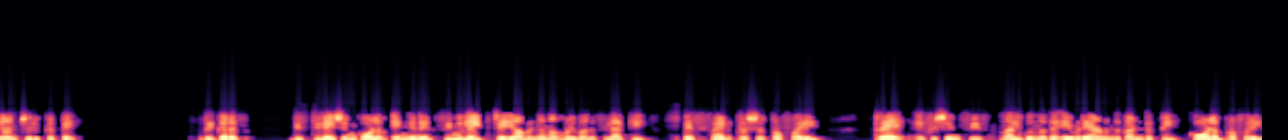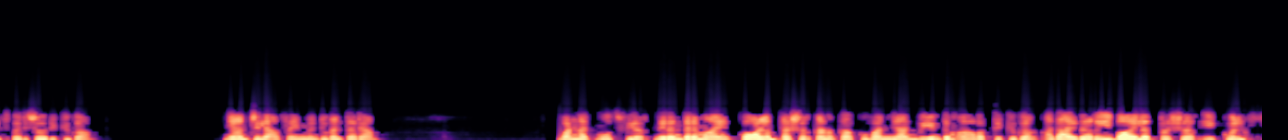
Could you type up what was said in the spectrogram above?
ഞാൻ ചുരുക്കട്ടെ. റിഗറസ് ഡിസ്റ്റിലേഷൻ കോളം എങ്ങനെ സിമുലേറ്റ് ചെയ്യാമെന്ന് നമ്മൾ മനസ്സിലാക്കി specified pressure profile tray efficiencies നൽകുന്നത് എവിടെയാണെന്ന് കണ്ടെത്തി കോളം പ്രൊഫൈൽസ് പരിശോധിക്കുക. ഞാൻ ചില അസൈൻമെന്റുകൾ തരാം. 1 അറ്റ്മോസ്ഫിയർ നിരന്തരമായ കോളം പ്രഷർ കണക്കാക്കുവാൻ ഞാൻ വീണ്ടും ആവർത്തിക്കുക. അതായത് റീബോയിലർ പ്രഷർ ഈക്വൽസ്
